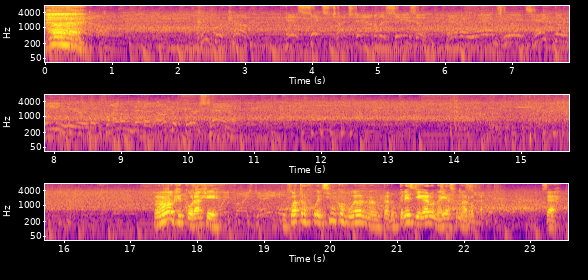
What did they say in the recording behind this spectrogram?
Ah. ¡Oh, qué coraje! En, cuatro, en cinco jugadas me anotaron. Tres llegaron ahí a zona roja. O sea...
